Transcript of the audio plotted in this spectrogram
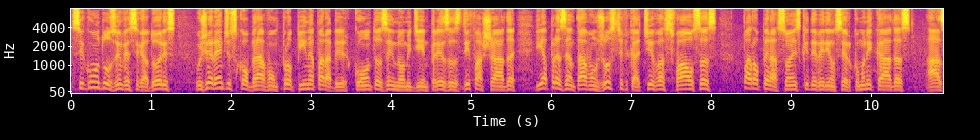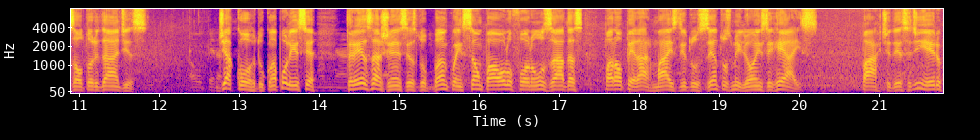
Segundo os investigadores, os gerentes cobravam propina para abrir contas em nome de empresas de fachada e apresentavam justificativas falsas para operações que deveriam ser comunicadas às autoridades. De acordo com a polícia, três agências do banco em São Paulo foram usadas para operar mais de 200 milhões de reais. Parte desse dinheiro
